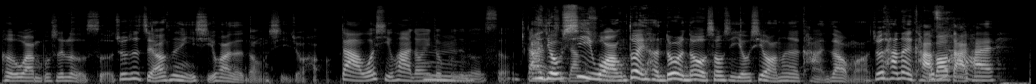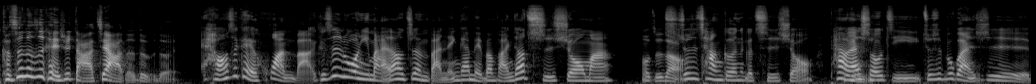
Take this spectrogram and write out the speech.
喝完不是垃圾，就是只要是你喜欢的东西就好。对啊，我喜欢的东西都不是垃圾。当啊，游戏王对很多人都有收集游戏王那个卡，你知道吗？就是他那个卡包打开，可是那是可以去打架的，对不对？好像是可以换吧，可是如果你买到正版的，应该没办法。你知道持修吗？我知道，就是唱歌那个持修，他有在嗯收集，就是不管是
